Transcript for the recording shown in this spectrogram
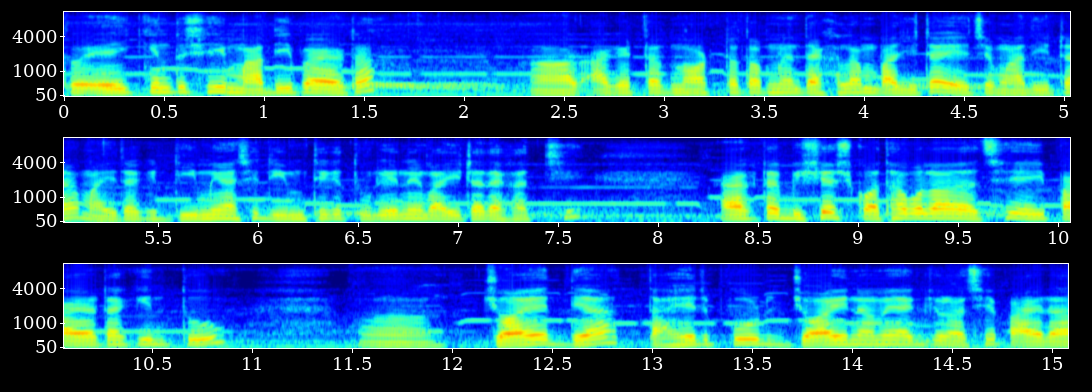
তো এই কিন্তু সেই মাদি পায়রাটা আর আগেরটা নটটা তো আপনার দেখালাম বাজিটা, এই যে মাদিটা, মাদিটাকে ডিমে আছে, ডিম থেকে তুলে এনে বাজিটা দেখাচ্ছি। আর একটা বিশেষ কথা বলা আছে, এই পায়রাটা কিন্তু জয়ের দেয়া, তাহেরপুর জয় নামে একজন আছে, পায়রা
